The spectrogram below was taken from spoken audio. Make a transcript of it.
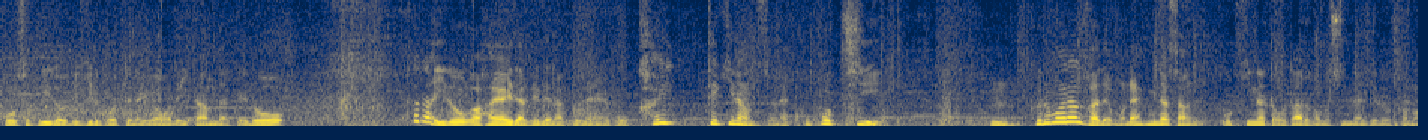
高速移動できる子っていうのは今までいたんだけど、ただ移動が速いだけでなくね、こう快適なんですよね。心地いい。うん、車なんかでもね、皆さんお聞きになったことあるかもしれないけど、その、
